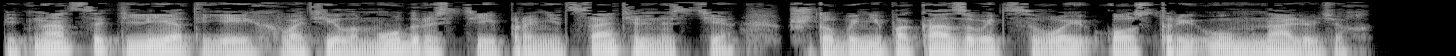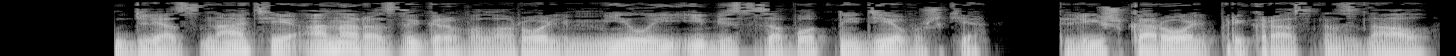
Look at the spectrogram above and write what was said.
Пятнадцать лет ей хватило мудрости и проницательности, чтобы не показывать свой острый ум на людях. Для знати она разыгрывала роль милой и беззаботной девушки. Лишь король прекрасно знал,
